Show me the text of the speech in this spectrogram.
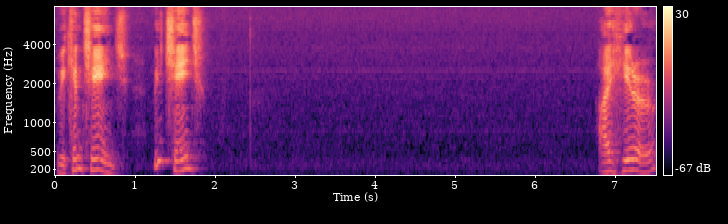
We can change. We change. I hear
